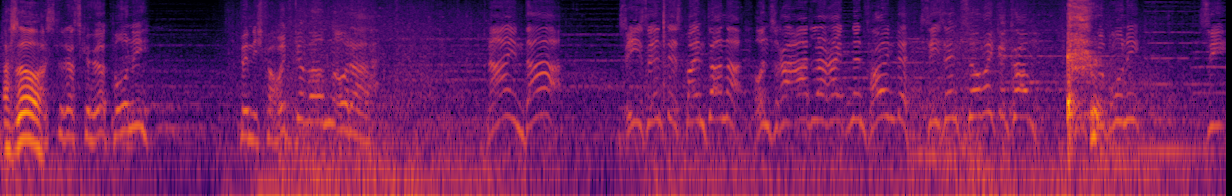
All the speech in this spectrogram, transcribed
Ach so. Hast du das gehört, Boni? Bin ich verrückt geworden, oder? Nein, da! Sie sind es beim Donner! Unsere adlerreitenden Freunde! Sie sind zurückgekommen! Du, Bruni? Sie...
